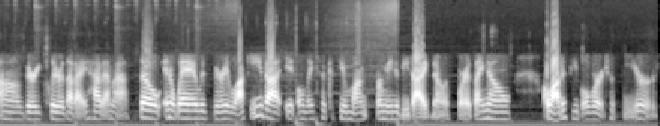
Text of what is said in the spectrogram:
uh, very clear that I had MS. So in a way, I was very lucky that it only took a few months for me to be diagnosed. Whereas I know a lot of people where it took years.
